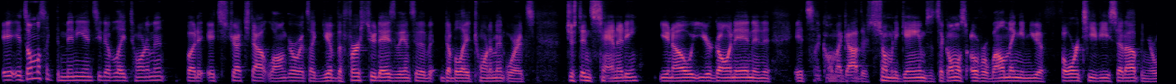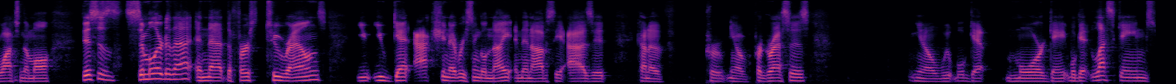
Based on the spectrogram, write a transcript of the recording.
it's almost like the mini NCAA tournament, but it's stretched out longer where it's like you have the first two days of the NCAA tournament where it's just insanity you know you're going in and it's like oh my god there's so many games. It's like almost overwhelming and you have four tv set up and you're watching them all. This is similar to that in that the first two rounds you you get action every single night and then obviously as it kind of pro, you know progresses you know we, we'll get more game we'll get less games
